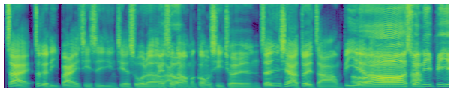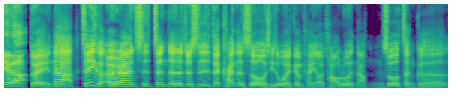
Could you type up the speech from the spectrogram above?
在这个礼拜其实已经结束了，没错。那我们恭喜秋元真夏队长毕业了，哦，顺利毕业了。对，那这个二安是真的的，就是在看的时候，其实我也跟朋友讨论啊，你说整个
